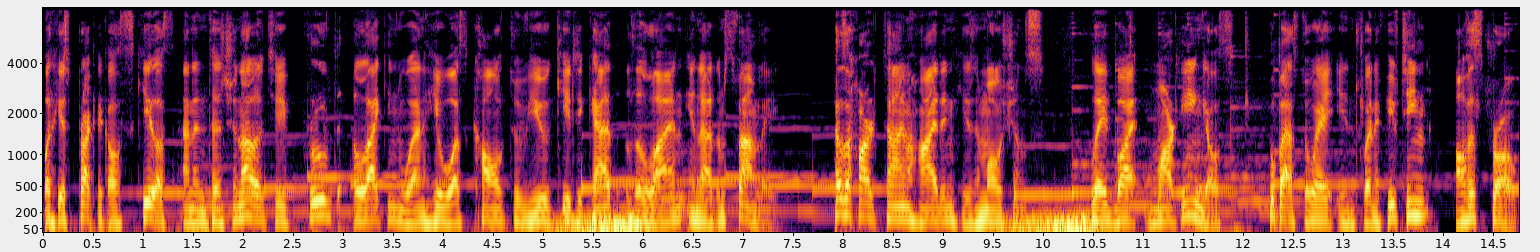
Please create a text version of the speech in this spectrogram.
but his practical skills and intentionality proved lacking when he was called to view Kitty Cat the lion in Addams family. Has a hard time hiding his emotions. Played by Marty Ingels, who passed away in 2015 of a stroke.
